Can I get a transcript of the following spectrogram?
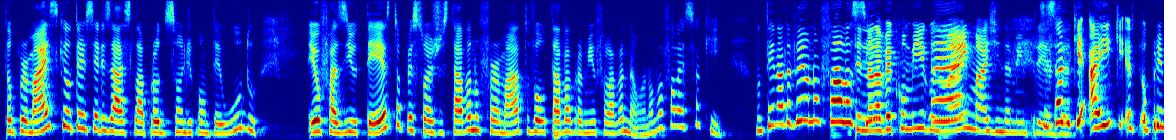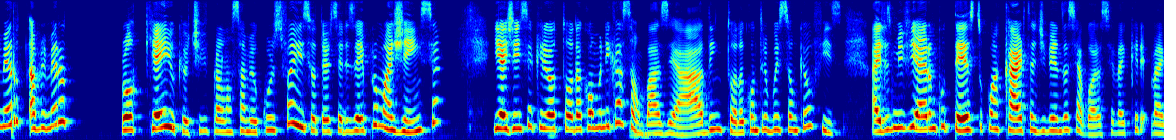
Então, por mais que eu terceirizasse lá a produção de conteúdo, eu fazia o texto, a pessoa ajustava no formato, voltava para mim e falava: Não, eu não vou falar isso aqui. Não tem nada a ver, eu não falo assim. Tem nada a ver comigo, é. não é a imagem da minha empresa. Você sabe que aí que, o primeiro, a primeiro bloqueio que eu tive para lançar meu curso foi isso. Eu terceirizei para uma agência e a agência criou toda a comunicação, baseada em toda a contribuição que eu fiz. Aí eles me vieram com o texto, com a carta de vendas assim: agora você vai, vai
